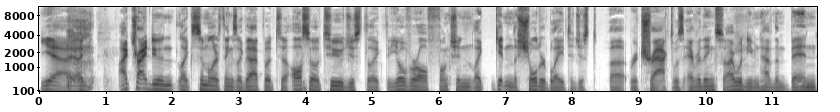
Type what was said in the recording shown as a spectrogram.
Yeah, I, I, I tried doing like similar things like that, but uh, also too just like the overall function, like getting the shoulder blade to just uh, retract was everything. So I wouldn't even have them bend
